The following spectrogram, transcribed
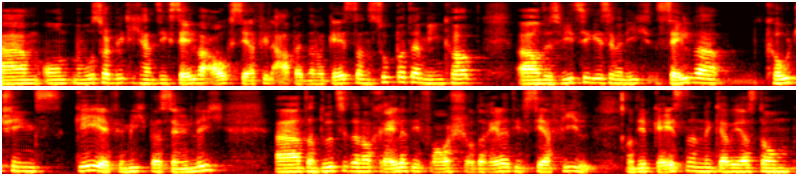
Ähm, und man muss halt wirklich an sich selber auch sehr viel arbeiten. Aber gestern einen super Termin gehabt. Äh, und das Witzige ist, wenn ich selber Coachings gehe, für mich persönlich, äh, dann tut sie dann auch relativ rasch oder relativ sehr viel. Und ich habe gestern, glaube ich, erst um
